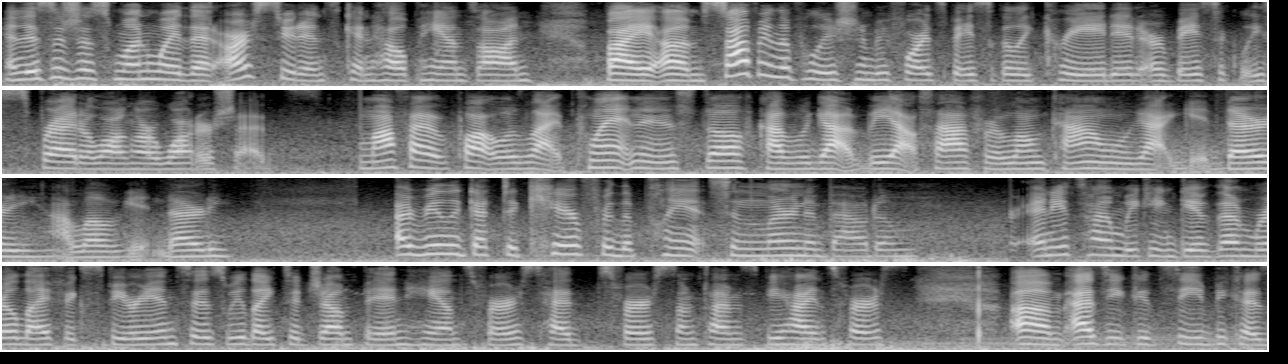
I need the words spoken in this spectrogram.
And this is just one way that our students can help hands-on by um, stopping the pollution before it's basically created or basically spread along our watersheds. My favorite part was like planting and stuff because we got to be outside for a long time. We got to get dirty. I love getting dirty. I really got to care for the plants and learn about them. Anytime we can give them real life experiences, we like to jump in hands first, heads first, sometimes behinds first, um, as you can see, because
